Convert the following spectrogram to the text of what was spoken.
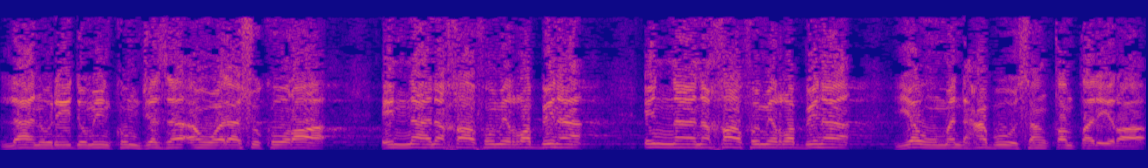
لا نريد منكم جزاء ولا شكورا. إنا نخاف من ربنا. إنا نخاف من ربنا يوما عبوسا قمطريرا.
